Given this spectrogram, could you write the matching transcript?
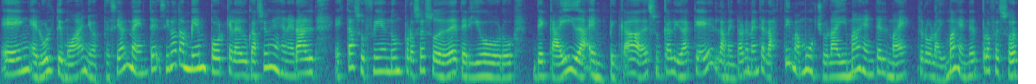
en el último año especialmente, sino también porque la educación en general está sufriendo un proceso de deterioro, de caída en picada de su calidad que lamentablemente lastima mucho la imagen del maestro, la imagen del profesor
